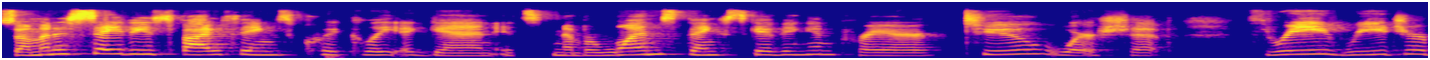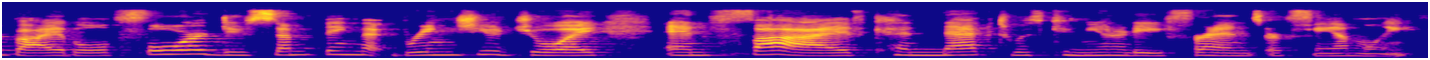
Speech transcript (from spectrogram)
So I'm going to say these five things quickly again. It's number one, Thanksgiving and prayer, two, worship, three, read your Bible, four, do something that brings you joy, and five, connect with community, friends, or family.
